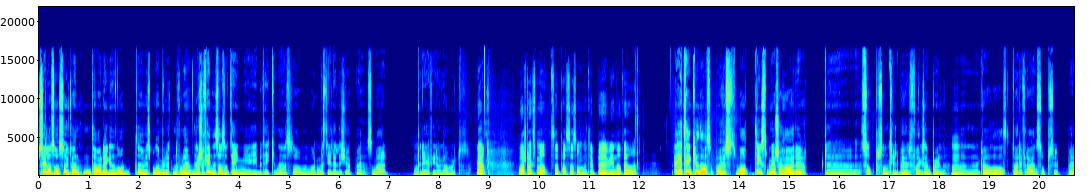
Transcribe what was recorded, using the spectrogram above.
selv også, så du kan enten ta og legge ned noen hvis man har muligheten for det. Eller så finnes det også ting i butikkene som man kan bestille eller kjøpe, som er tre-fire år gammelt. ja. Hva slags mat passer sånne type viner til, da? Jeg tenker jo da også på høstmat, ting som kanskje har eh, sopp som tilbehør, f.eks. Mm. Det kan alt være fra en soppsuppe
